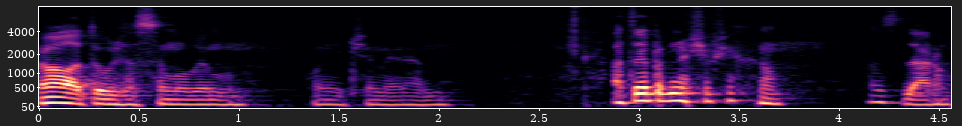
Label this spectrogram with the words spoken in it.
No ale to už zase mluvím o ničem jiném. A to je pro dnešek všechno. A zdar.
